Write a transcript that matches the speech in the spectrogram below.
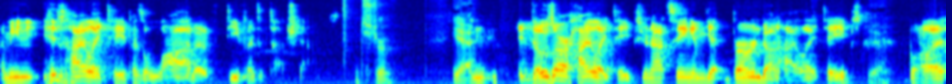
I mean, his highlight tape has a lot of defensive touchdowns. It's true. Yeah. And those are highlight tapes. You're not seeing him get burned on highlight tapes. Yeah. But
